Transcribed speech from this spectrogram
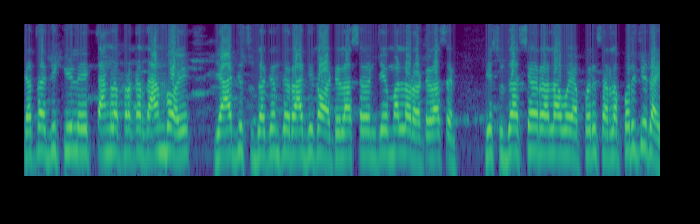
त्याचा देखील एक चांगला प्रकारचा अनुभव आहे. या आधी सुद्धा त्यांचं राधिका हॉटेल असन जे मल्हार हॉटेल असन हे सुद्धा शहराला व या परिसराला परिचित आहे.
